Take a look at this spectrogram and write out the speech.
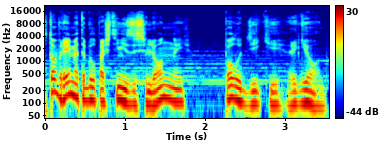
В то время это был почти незаселенный, полудикий регион.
